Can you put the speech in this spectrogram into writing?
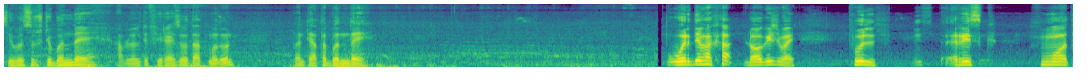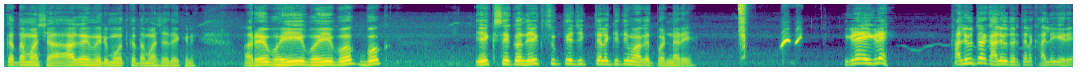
शिवसृष्टी बंद आहे. आपल्याला ते फिरायचं होतं आतमधून. पण ते आता बंद आहे. वरती बघा डॉगेश भाई. Full risk. मौत का तमाशा. आ गए मेरी मौत का तमाशा देखने. अरे भाई भाई बघ बघ एक सेकंद एक चूक त्याची त्याला किती मागत पडणार आहे? इकडे इकडे. खाली उतर खाली उतर. त्याला खाली घे रे.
